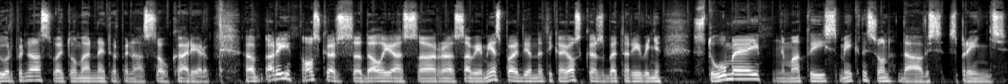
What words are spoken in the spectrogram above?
turpinās vai tomēr neturpinās savu karjeru. Arī Oskars dalījās ar saviem iespaidiem, ne tikai Oskars, bet arī viņa stūmēji Matīs Miknis un Dāvis Spriņģis.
